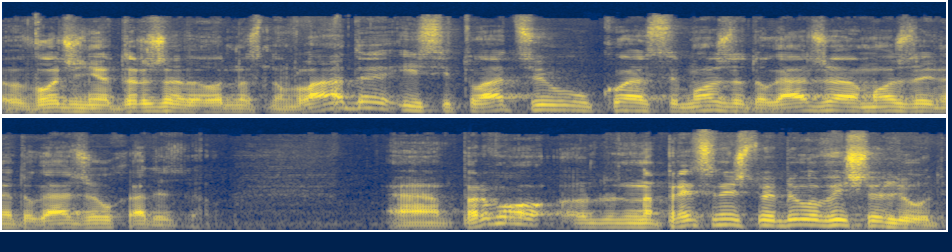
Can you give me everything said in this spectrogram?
vođenja države, odnosno vlade i situaciju koja se možda događa, a možda i ne događa u HDZ-u. Prvo, na predsjedništvu je bilo više ljudi.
